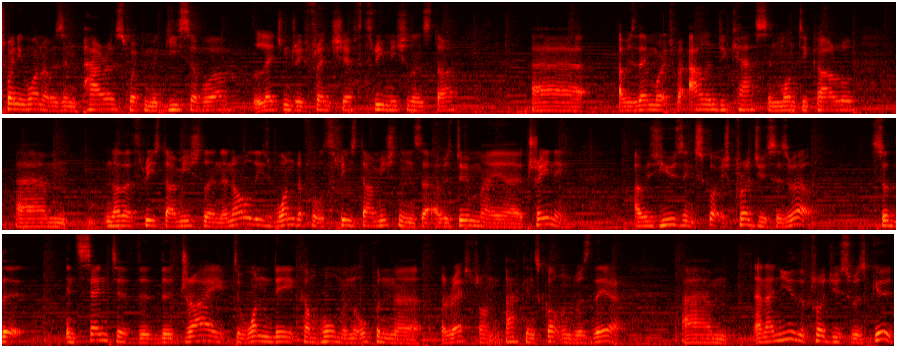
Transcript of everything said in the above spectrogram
21, I was in Paris working with Guy Savoy, legendary French chef, three Michelin star. Uh, I was then worked for Alain Ducasse in Monte Carlo, um, another three star Michelin, and all these wonderful three star Michelins that I was doing my uh, training. I was using Scottish produce as well. So the incentive, the, the drive to one day come home and open a, a restaurant back in Scotland was there. Um, and I knew the produce was good,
